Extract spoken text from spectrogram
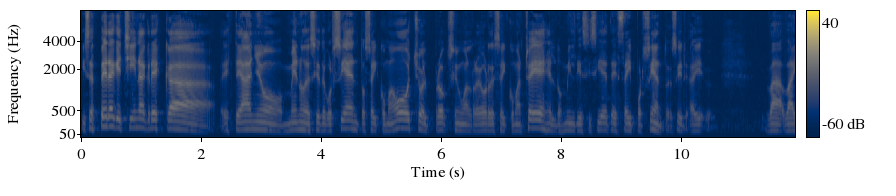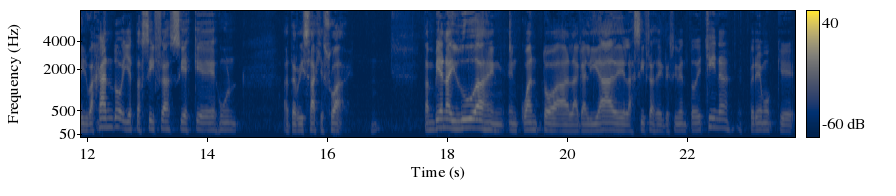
Y se espera que China crezca este año menos de 7%, 6,8%, el próximo alrededor de 6,3%, el 2017 6%. Es decir, va, a ir bajando y estas cifras si es que es un aterrizaje suave. También hay dudas en, en cuanto a la calidad de las cifras de crecimiento de China. Esperemos que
